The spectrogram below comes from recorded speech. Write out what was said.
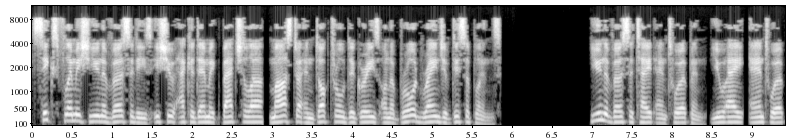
Six Flemish universities issue academic bachelor, master and doctoral degrees on a broad range of disciplines. Universiteit Antwerpen UA, Antwerp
